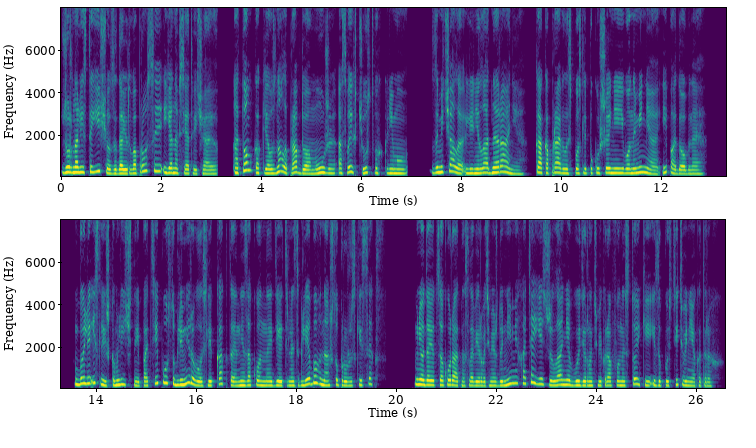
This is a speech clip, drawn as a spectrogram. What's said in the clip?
Журналисты еще задают вопросы, и я на все отвечаю. О том, как я узнала правду о муже, о своих чувствах к нему. Замечала ли неладное ранее, как оправилась после покушения его на меня и подобное. Были и слишком личные по типу, сублимировалась ли как-то незаконная деятельность Глеба в наш супружеский секс. Мне удается аккуратно славировать между ними, хотя есть желание выдернуть микрофон из стойки и запустить в некоторых.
